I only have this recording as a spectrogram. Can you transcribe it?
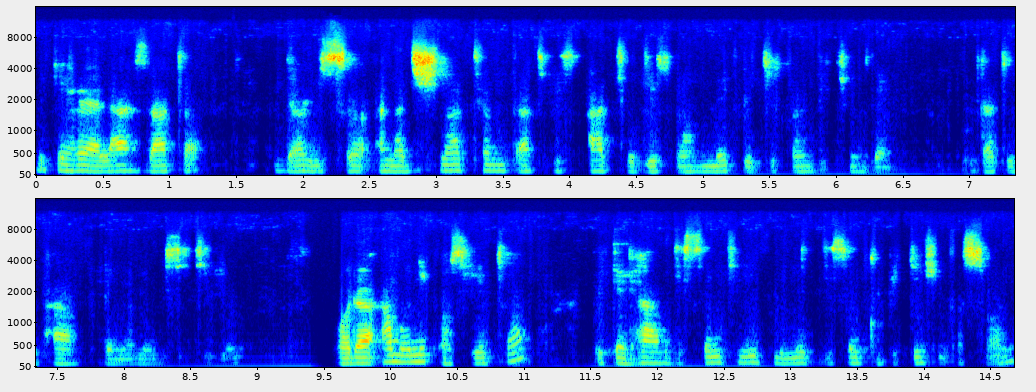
we can realize that uh, there is uh, an additional term that is added to this one, make the difference between them, that you have the here. For the harmonic oscillator, we can have the same thing if we make the same computation as well.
